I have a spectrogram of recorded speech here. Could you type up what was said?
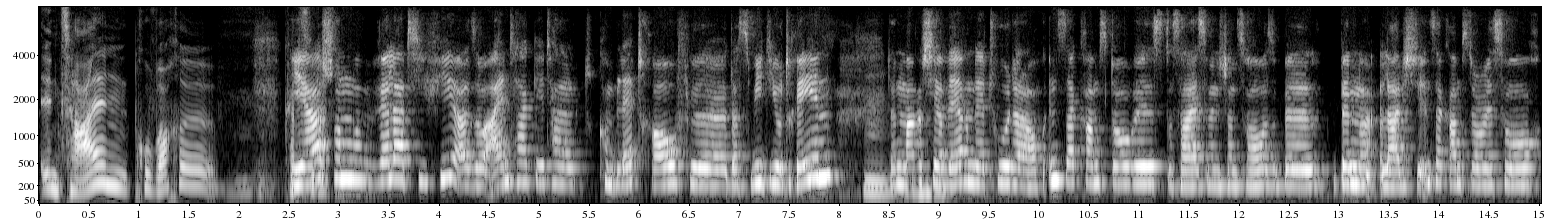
in Zahlen pro Woche? Kannst ja, schon relativ viel. Also ein Tag geht halt komplett drauf für das Video drehen. Hm. Dann mache ich ja während der Tour dann auch Instagram Stories. Das heißt, wenn ich dann zu Hause bin, lade ich die Instagram Stories hoch,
